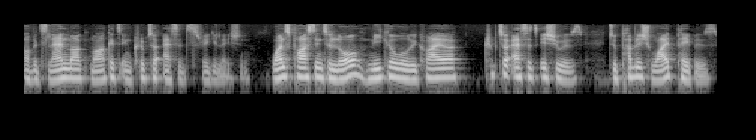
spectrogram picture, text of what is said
of its landmark markets in crypto assets regulation. Once passed into law, MiCA will require crypto assets issuers to publish white papers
